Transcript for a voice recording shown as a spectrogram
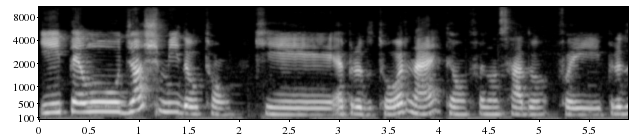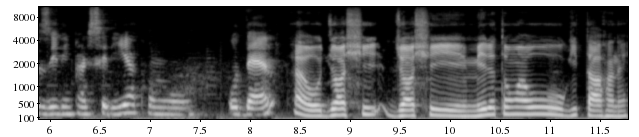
e pelo Josh Middleton, que é produtor, né? Então foi lançado, foi produzido em parceria com o, o Dan. É, o Josh, Josh Middleton é o guitarra, né?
